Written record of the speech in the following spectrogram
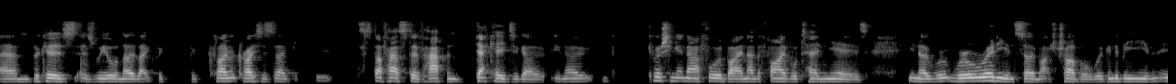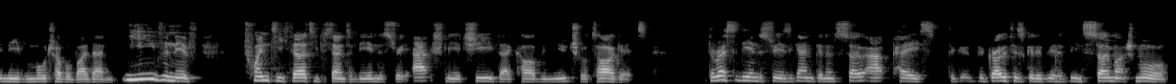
um, because as we all know, like the, the climate crisis, like stuff has to have happened decades ago. You know, pushing it now forward by another five or ten years, you know, we're, we're already in so much trouble. We're going to be even, in even more trouble by then. Even if 20, 30% of the industry actually achieve their carbon neutral targets, the rest of the industry is again going to so outpace the, the growth is going to be, have been so much more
